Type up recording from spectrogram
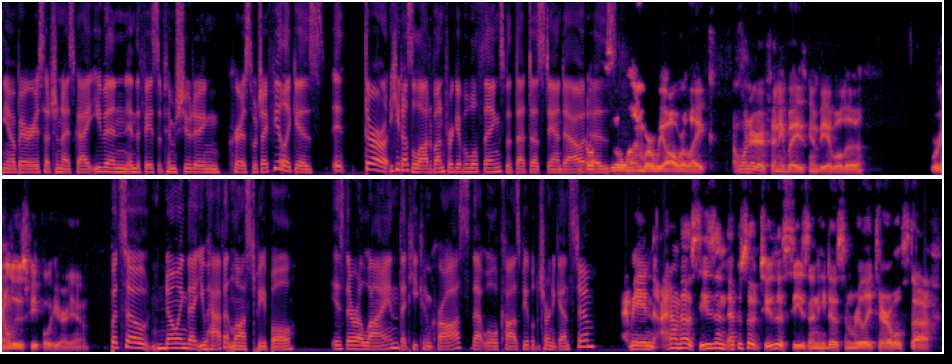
you know Barry is such a nice guy, even in the face of him shooting Chris, which I feel like is it. There are he does a lot of unforgivable things, but that does stand out as the one where we all were like, I wonder if anybody's going to be able to. We're going to lose people here, yeah. But so knowing that you haven't lost people, is there a line that he can cross that will cause people to turn against him? I mean, I don't know. Season episode two this season, he does some really terrible stuff.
